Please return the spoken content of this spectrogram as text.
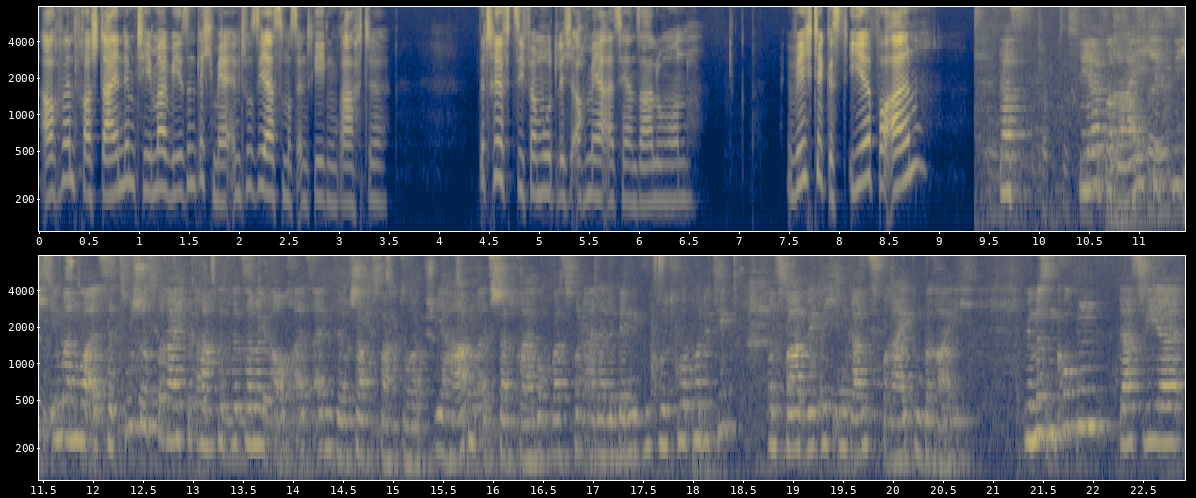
auch wenn Frau Stein dem Thema wesentlich mehr Enthusiasmus entgegenbrachte. Betrifft sie vermutlich auch mehr als Herrn Salomon. Wichtig ist ihr vor allem, dass der Bereich jetzt nicht immer nur als der Zuschussbereich betrachtet wird, sondern auch als ein Wirtschaftsfaktor. Wir haben als Stadt Freiburg was von einer lebendigen Kulturpolitik und zwar wirklich im ganz breiten Bereich. Wir müssen gucken, dass wir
